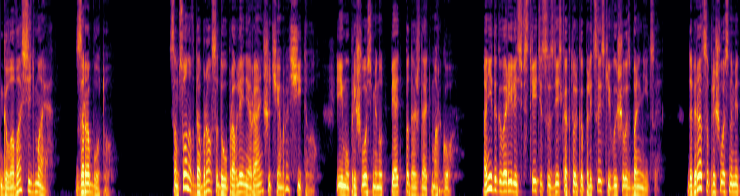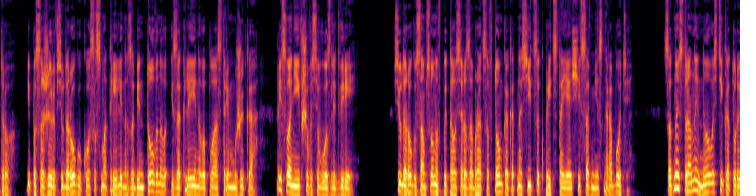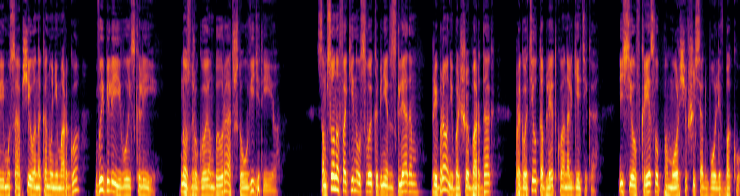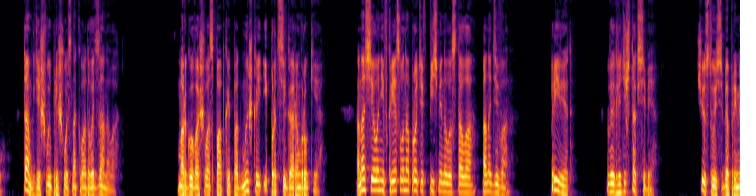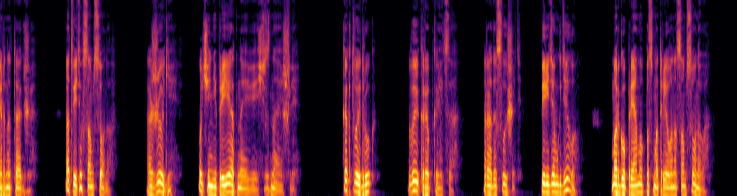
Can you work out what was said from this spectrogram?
Глава седьмая. За работу. Самсонов добрался до управления раньше, чем рассчитывал, и ему пришлось минут пять подождать Марго. Они договорились встретиться здесь, как только полицейский вышел из больницы. Добираться пришлось на метро, и пассажиры всю дорогу косо смотрели на забинтованного и заклеенного пластырем мужика, прислонившегося возле дверей. Всю дорогу Самсонов пытался разобраться в том, как относиться к предстоящей совместной работе – с одной стороны, новости, которые ему сообщила накануне Марго, выбили его из колеи. Но с другой он был рад, что увидит ее. Самсонов окинул свой кабинет взглядом, прибрал небольшой бардак, проглотил таблетку анальгетика и сел в кресло, поморщившись от боли в боку, там, где швы пришлось накладывать заново. Марго вошла с папкой под мышкой и портсигаром в руке. Она села не в кресло напротив письменного стола, а на диван. «Привет. Выглядишь так себе». Чувствую себя примерно так же, ответил Самсонов. Ожоги очень неприятная вещь, знаешь ли. Как твой друг? Выкарабкается. Рада слышать. Перейдем к делу? Марго прямо посмотрела на Самсонова.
